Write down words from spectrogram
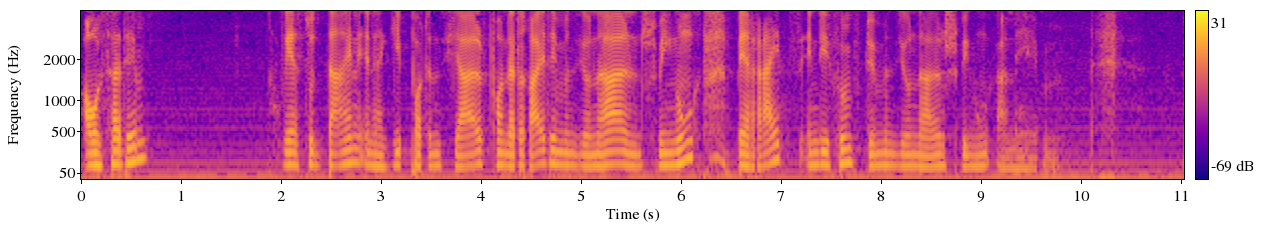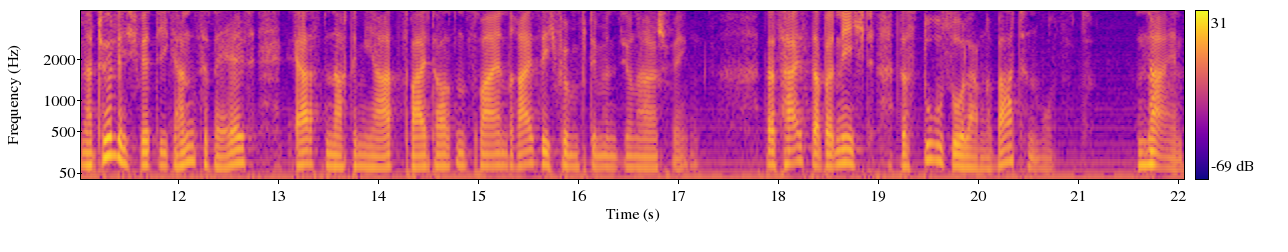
Außerdem wirst du dein Energiepotenzial von der dreidimensionalen Schwingung bereits in die fünfdimensionale Schwingung anheben. Natürlich wird die ganze Welt erst nach dem Jahr 2032 fünfdimensional schwingen. Das heißt aber nicht, dass du so lange warten musst. Nein,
